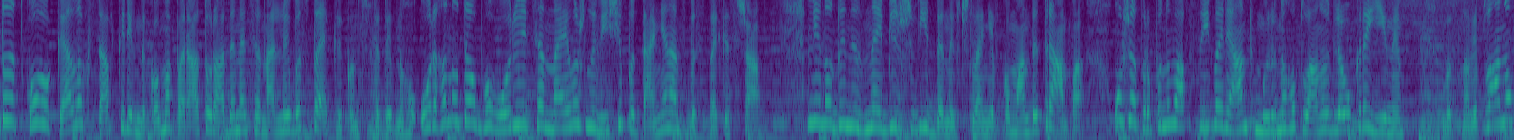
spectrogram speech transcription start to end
Додатково Келог став керівником апарату Ради національної безпеки, консультативного органу, де обговорюються найважливіші питання нацбезпеки США. Він один із найбільш відданих членів команди Трампа. Уже пропонував свій варіант мирного плану для України. В основі плану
